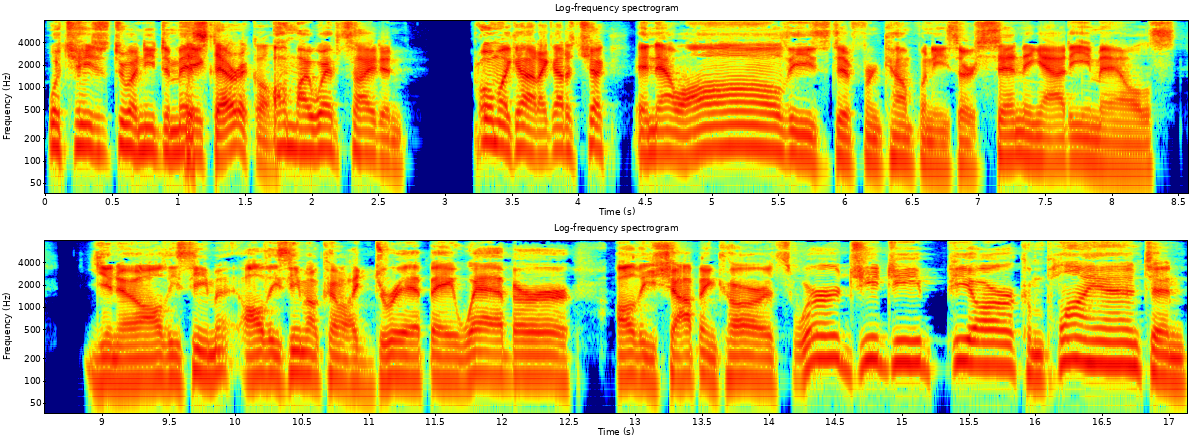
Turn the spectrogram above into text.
what changes do I need to make Hysterical. on my website? And oh my God, I gotta check. And now all these different companies are sending out emails, you know, all these email all these email kind of like drip, AWeber, all these shopping carts. We're GDPR compliant, and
